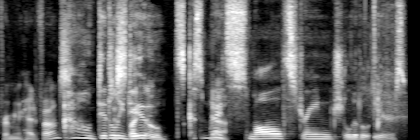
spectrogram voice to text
from your headphones. Oh, diddly do. It's because of my Yeah. small, strange little ears.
